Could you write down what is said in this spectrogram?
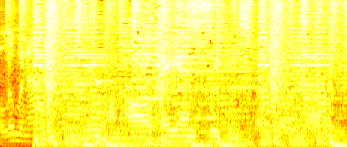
Illuminati. on all AM frequencies.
